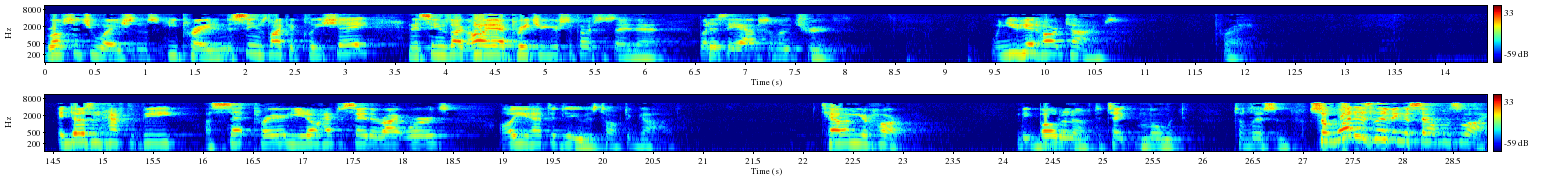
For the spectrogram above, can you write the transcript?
rough situations, he prayed. And this seems like a cliche, and it seems like, oh yeah, preacher, you're supposed to say that. But it's the absolute truth. When you hit hard times, pray. It doesn't have to be a set prayer. You don't have to say the right words. All you have to do is talk to God. Tell Him your heart. Be bold enough to take a moment to listen. So, what is living a selfless life?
